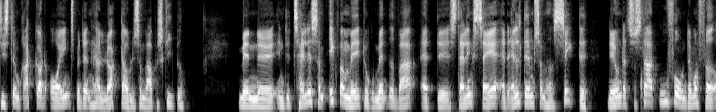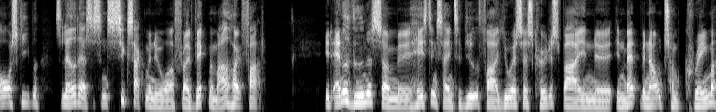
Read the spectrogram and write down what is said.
de stemte ret godt overens med den her log, der jo ligesom var på skibet. Men øh, en detalje, som ikke var med i dokumentet, var, at øh, Stallings sagde, at alle dem, som havde set det, nævnte, at så snart UFO'en dem var fløjet over skibet, så lavede det altså sådan en zigzag-manøvre og fløj væk med meget høj fart. Et andet vidne, som øh, Hastings har interviewet fra USS Curtis, var en, øh, en mand ved navn Tom Kramer.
